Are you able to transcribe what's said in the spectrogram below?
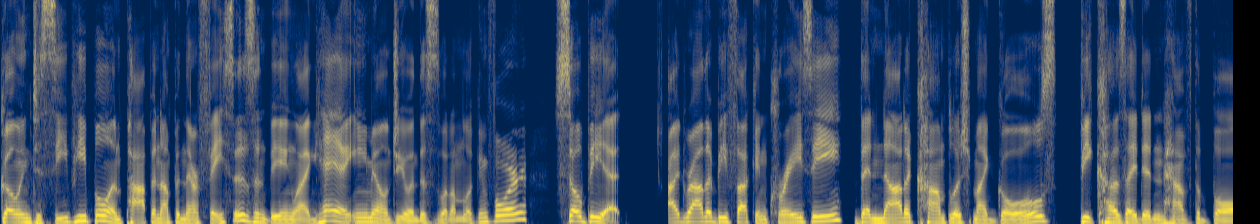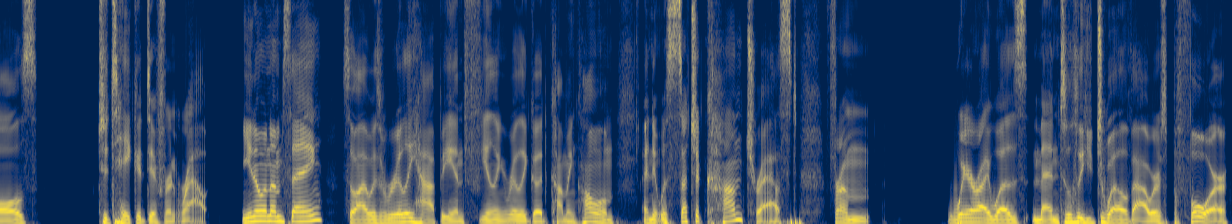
going to see people and popping up in their faces and being like, hey, I emailed you and this is what I'm looking for, so be it. I'd rather be fucking crazy than not accomplish my goals because I didn't have the balls to take a different route. You know what I'm saying? So I was really happy and feeling really good coming home. And it was such a contrast from where I was mentally 12 hours before.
